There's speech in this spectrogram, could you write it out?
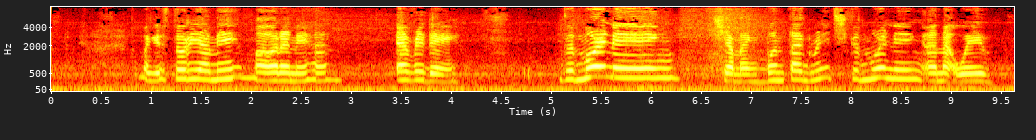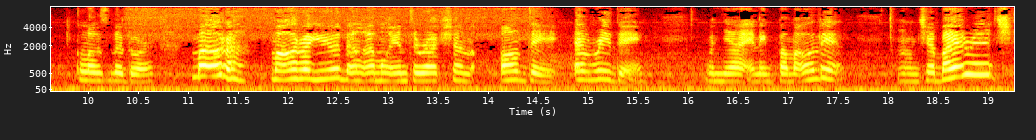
Mag-istorya mi maora niha every day. Good morning! Siya mang buntag rich. Good morning. Anak wave. Close the door. Maura. Maura yun ang among interaction all day, every day. Kunya, inig pa mauli. Um, siya bye rich.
